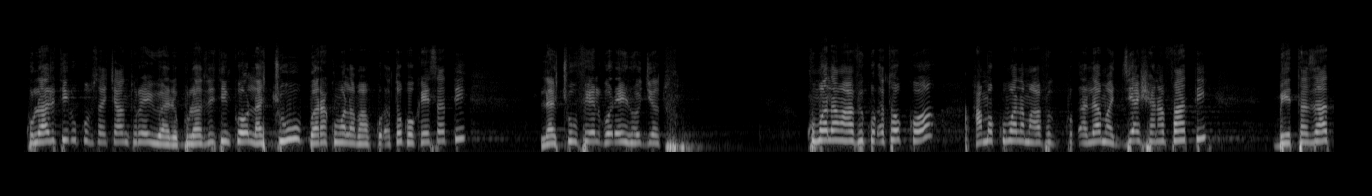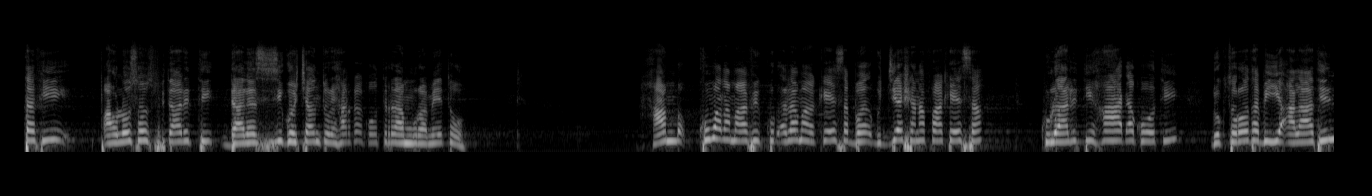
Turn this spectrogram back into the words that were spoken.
Kulaalitii dhukkubsachaan ture yaani kulaalitiin koo lachuu bara kuma lamaaf kudha tokko keessatti lachuu feel godhee hin hojjetu. Kuma lamaaf kudha tokko hamma kuma lamaaf kudha lama ji'a shanaffaatti beettazaattaa fi Phaawulos hospitaalitti daalasisii gochaan ture harka kootirraa muramee too. Hamma kuma lamaaf kudha lama keessa ji'a shanaffaa keessa kulaalitii haadha kooti doktoroota biyya alaatiin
